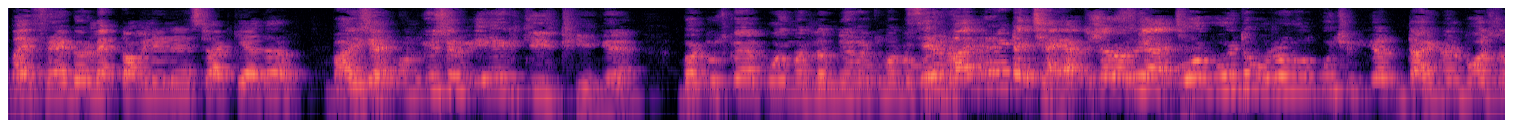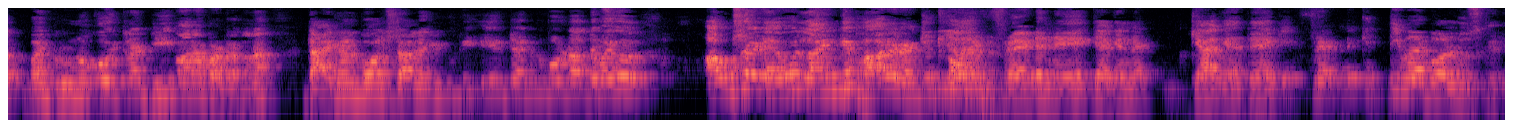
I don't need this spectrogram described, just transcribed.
भाई फ्रेड और मैकटोमिनी ने स्टार्ट किया था। भाई सिर्फ़ उनकी सिर्फ़ एक चीज़ ठीक है बट उसका कोई मतलब नहीं अगर तुम्हारे पास सिर्फ़ वर्क रेट अच्छा है यार तुषार और क्या अच्छा और वही तो बोल रहा हूँ कुछ यार डायगोनल बॉल्स भाई ब्रूनो को इतना डीप आना पड़ रहा था ना डायगोनल बॉल्स डालने के लिए, क्योंकि एक डायगोनल बॉल डालते भाई वो आउटसाइड है वो लाइन के बाहर है जो यार फ्रेड ने क्या कहना क्या कहते हैं कि फ्रेड ने कितनी बार बॉल लूज करी?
